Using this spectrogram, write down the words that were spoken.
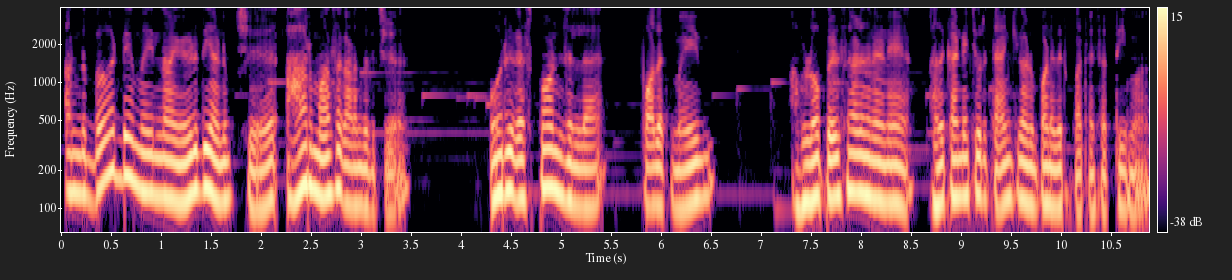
அந்த பர்த்டே மெயில் நான் எழுதி அனுப்பிச்சு ஆறு மாதம் கடந்துருச்சு. ஒரு ரெஸ்பான்ஸ் இல்லை. ஃபார் தட் மெயில் அவ்வளோ பெருசாக எழுதுனேனே. அதுக்காண்டியாச்சும் ஒரு தேங்க்யூ அனுப்பான்னு எதிர்பார்த்தேன் சத்தியமாக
